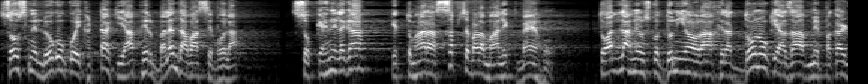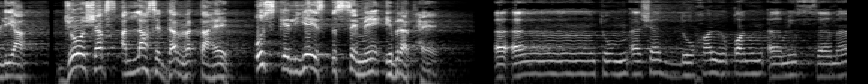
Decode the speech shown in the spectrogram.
سو اس نے لوگوں کو اکٹھا کیا، پھر بلند آواز سے بولا، سو کہنے لگا کہ تمہارا سب سے بڑا مالک میں ہوں۔ تو اللہ نے اس کو دنیا اور آخرت دونوں کے عذاب میں پکڑ لیا۔ جو شخص اللہ سے ڈر رکھتا ہے، اس کے لیے اس قصے میں عبرت ہے۔ أأنتم أشد خلقا أم السماء؟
